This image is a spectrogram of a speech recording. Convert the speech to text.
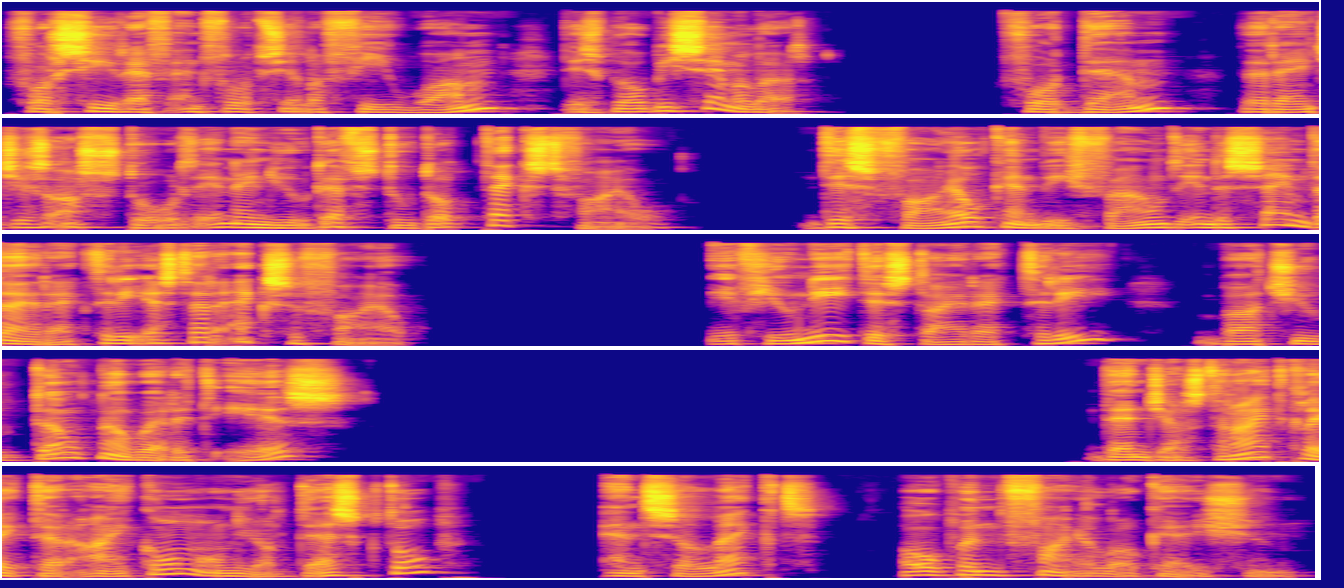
For CREV and Flopzilla V1, this will be similar. For them, the ranges are stored in a newdevs2.txt file. This file can be found in the same directory as their exe file. If you need this directory, but you don't know where it is, then just right-click their icon on your desktop and select Open File Location.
